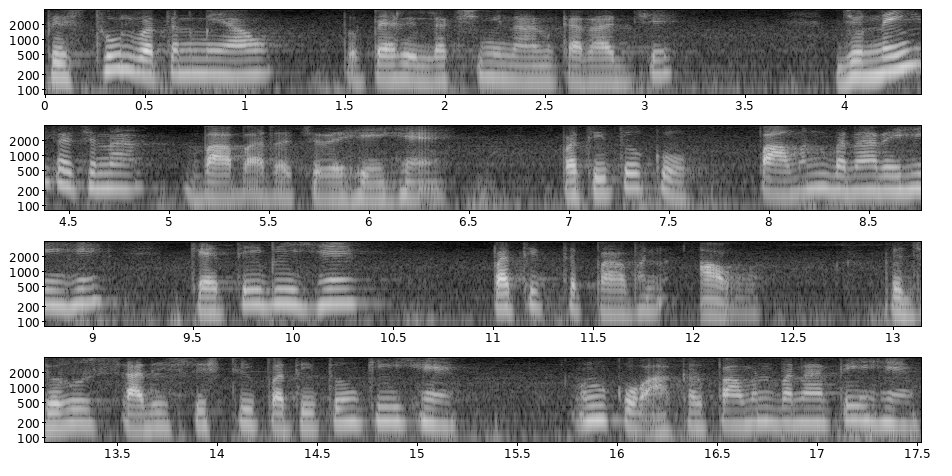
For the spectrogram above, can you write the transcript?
फिर स्थूल वतन में आओ तो पहले लक्ष्मी नारायण का राज्य। जो नई रचना बाबा रच रहे हैं, पतितों को पावन बना रहे हैं, कहते भी हैं, पतित पावन आओ। तो ज़रूर सारी सृष्टि पतितों की है, उनको आकर पावन बनाते हैं।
